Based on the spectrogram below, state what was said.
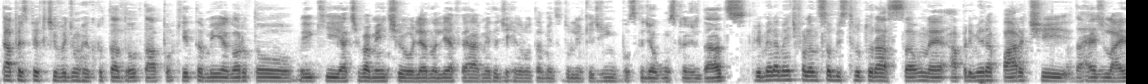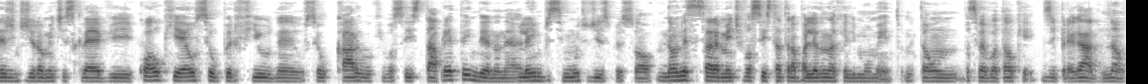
da perspectiva de um recrutador, tá? Porque também agora eu tô meio que ativamente olhando ali a ferramenta de recrutamento do LinkedIn em busca de alguns candidatos. Primeiramente falando sobre estruturação, né? A primeira parte da headline a gente geralmente escreve qual que é o seu perfil, né? O seu cargo que você está pretendendo, né? Lembre-se muito disso, pessoal. Não necessariamente você está trabalhando naquele momento. Então, você vai botar o quê? Desempregado? Não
